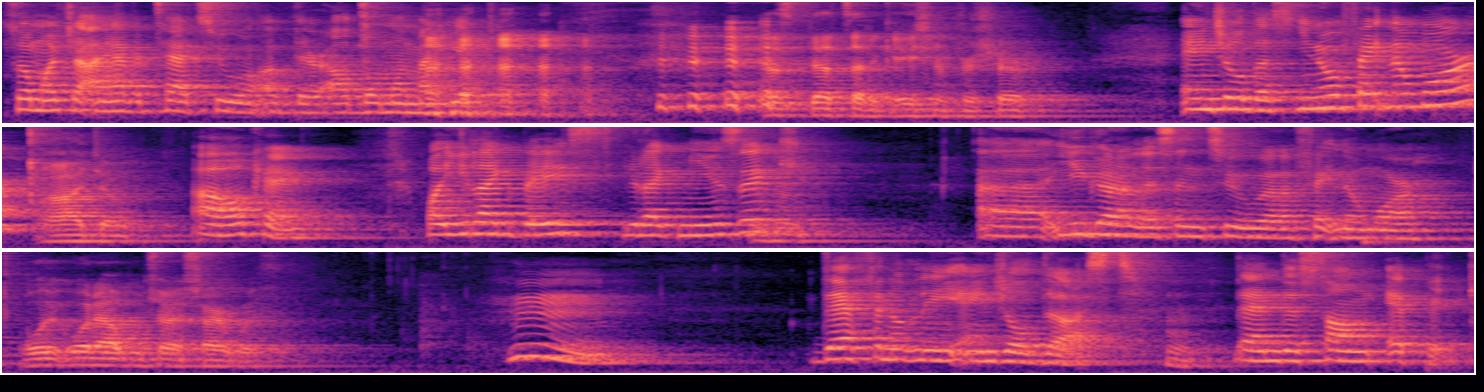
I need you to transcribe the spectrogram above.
So much I have a tattoo of their album on my hip. That's that's dedication for sure. Angel Dust. You know Faith No More? I don't. Oh, okay. Well, you like bass, you like music. Uh, you gotta listen to uh, Faith No More. What, what album should I start with? Hmm. Definitely Angel Dust. And the song Epic.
